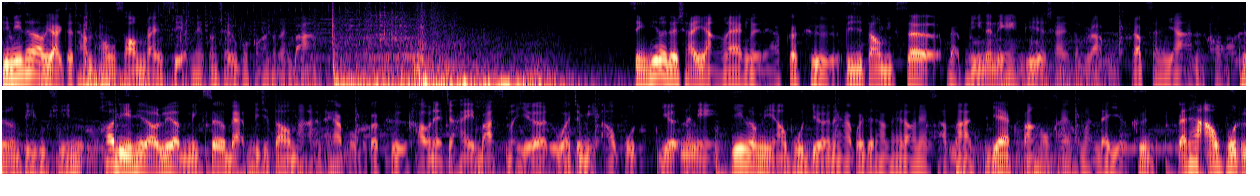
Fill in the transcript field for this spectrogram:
ทีนี้ถ้าเราอยากจะทำห้องซ้อมไร้เสียงเนี่ยต้องใช้อุปกรณ์อะไรบ้าง สิ่งที่เราจะใช้อย่างแรกเลยนะครับ ก็คือดิจิตอลมิกเซอร์แบบนี้นั่นเองที่จะใช้สำหรับรับสัญญาณของเครื่องดนตรีทุกชิ้น ข้อดีที่เราเลือกมิกเซอร์แบบดิจิตอลมานะครับผมก็คือเขาเนี่ยจะให้บัสมาเยอะ หรือว่าจะมีเอาพุตเยอะนั่นเอง ยิ่งเรามีเอาพุตเยอะนะครับก็จะทำให้เราเนี่ยสามารถแยกฟังของใครของมันได้เยอะขึ้น และถ้าเอาพุตเ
